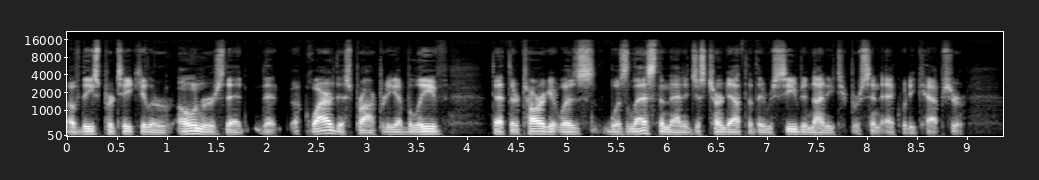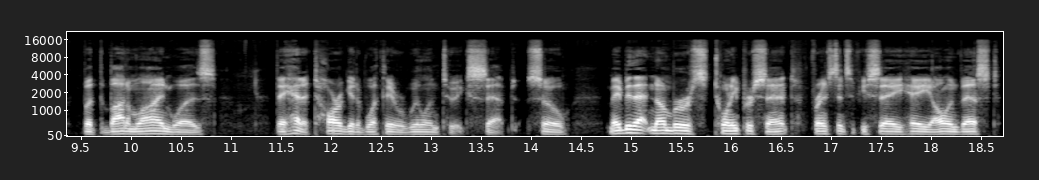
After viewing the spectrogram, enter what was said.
of these particular owners that that acquired this property. I believe that their target was was less than that. It just turned out that they received a 92% equity capture. But the bottom line was they had a target of what they were willing to accept. So maybe that number's 20%. For instance, if you say, "Hey, I'll invest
